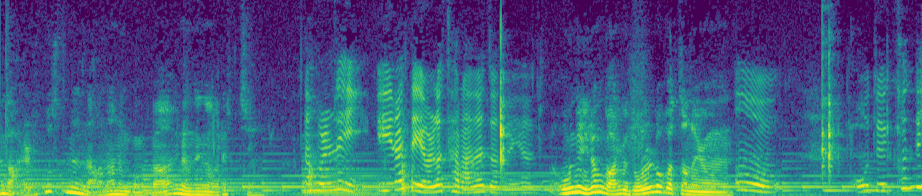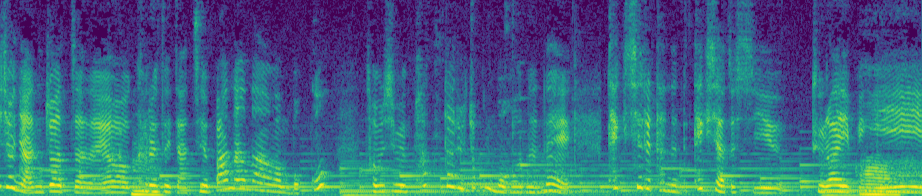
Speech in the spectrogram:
내가 알고서는 안 하는 건가 이런 생각을 했지. 나 원래 이- 일할 때 연락 잘 안 하잖아요. 오늘 이런 거 아니고 놀러 갔잖아요. 어. 어제 컨디션이 안 좋았잖아요. 음. 그래서 이제 아침에 바나나만 먹고 점심에 파스타를 조금 먹었는데 택시를 탔는데 택시 아저씨 드라이빙이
